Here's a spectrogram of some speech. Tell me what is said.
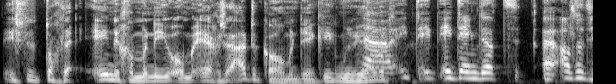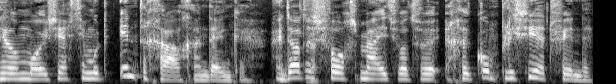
is het toch de enige manier om ergens uit te komen, denk ik. Muriel, Nou, ik, ik, ik denk dat eh, altijd heel mooi zegt, je moet integraal gaan denken. En dat is volgens mij iets wat we gecompliceerd vinden.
